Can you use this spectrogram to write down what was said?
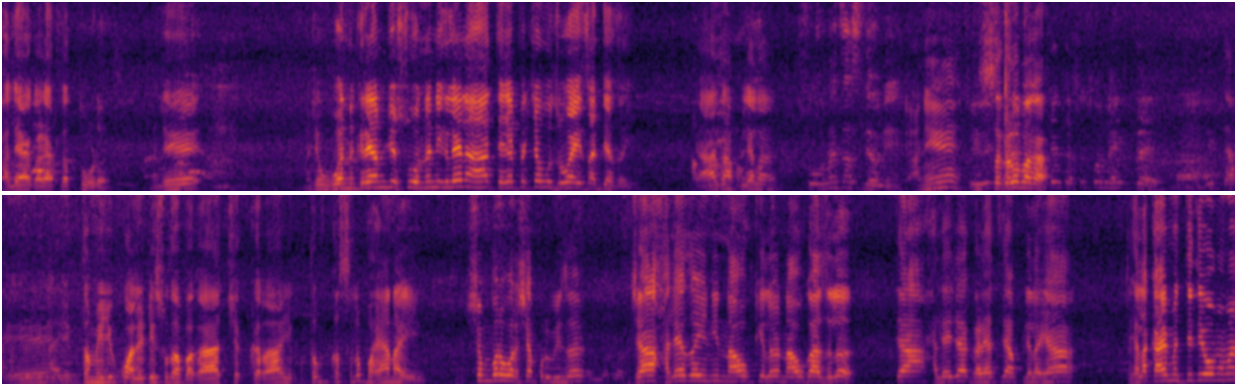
हाल्या गळ्यातलं तोड. म्हणजे म्हणजे वन ग्रॅम जे सोनं निघलंय ना त्याच्यापेक्षा उजवा आहे सध्याचा ही आज आपल्याला सोनंच असल्याने आणि हे सगळं बघा. हे. आहे. एकदम ह्याची क्वालिटी सुद्धा बघा चेक करा. एकदम कसलं भयान आहे. शंभर वर्षापूर्वीचं ज्या हाल्याचं यांनी नाव केलं नाव गाजलं त्या हाल्याच्या गळ्यातल्या आपल्याला ह्या ह्याला काय म्हणते ते हो मामा?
